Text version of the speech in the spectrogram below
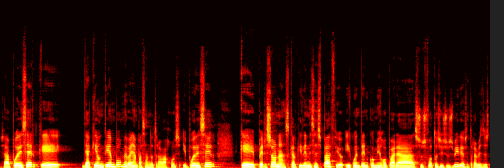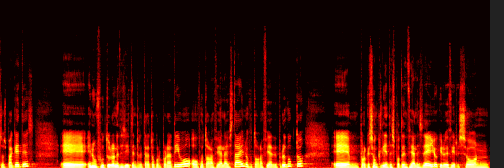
O sea, puede ser que de aquí a un tiempo me vayan pasando trabajos y puede ser que personas que alquilen ese espacio y cuenten conmigo para sus fotos y sus vídeos a través de estos paquetes, eh, en un futuro necesiten retrato corporativo o fotografía lifestyle o fotografía de producto Em, porque son clientes potenciales de ello, quiero decir, son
